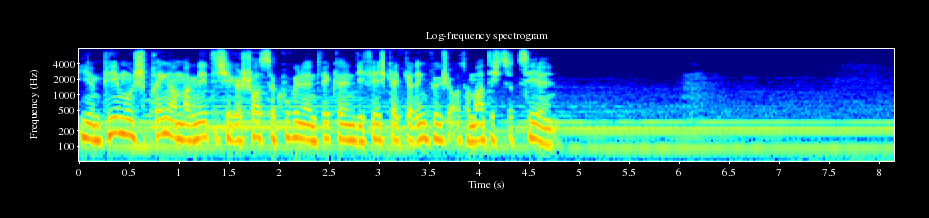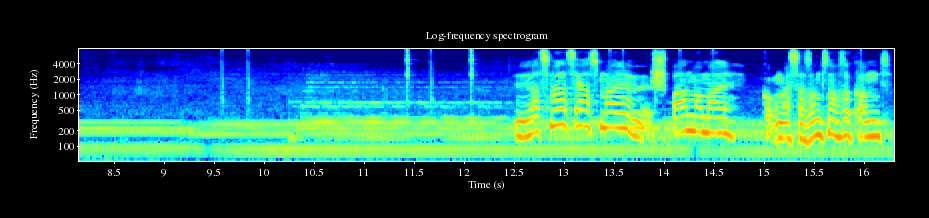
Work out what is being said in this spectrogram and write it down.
IMP muss Sprenger magnetische Geschosse Kugeln entwickeln, die Fähigkeit geringfügig automatisch zu zielen. Lassen wir das erstmal, sparen wir mal, gucken, was da sonst noch so kommt.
